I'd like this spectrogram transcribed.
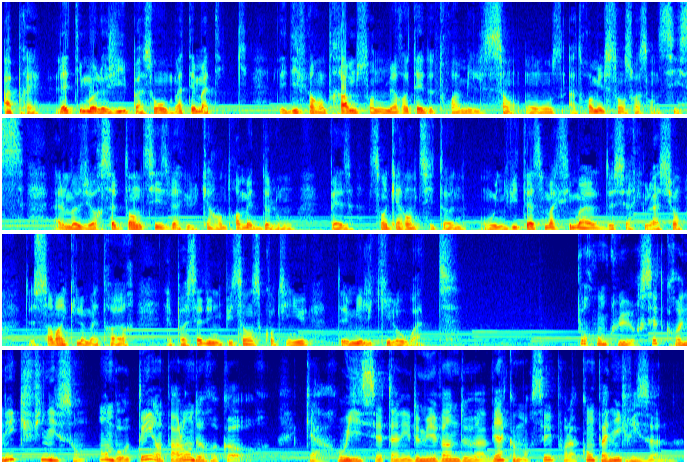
Après l'étymologie, passons aux mathématiques. Les différentes rames sont numérotées de 3111 à 3166. Elles mesurent 76,43 mètres de long, pèsent 146 tonnes, ont une vitesse maximale de circulation de 120 km/h et possèdent une puissance continue de 1000 kW. Pour conclure cette chronique, finissons en beauté en parlant de records. Car oui, cette année 2022 a bien commencé pour la compagnie Grisonne.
